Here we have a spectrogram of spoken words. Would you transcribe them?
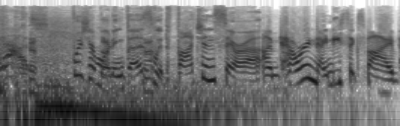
That was your morning buzz with Foch and Sarah on Power 96.5.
